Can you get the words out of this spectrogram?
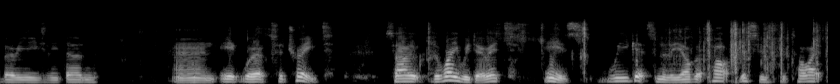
very easily done and it works a treat. So the way we do it is we get some of the yogurt pot. This is the type.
